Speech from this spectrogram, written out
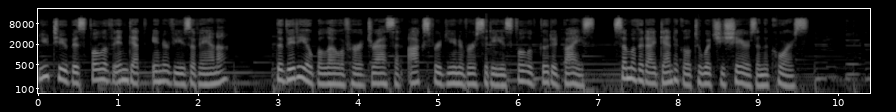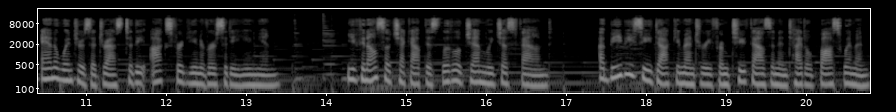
YouTube is full of in depth interviews of Anna. The video below of her address at Oxford University is full of good advice, some of it identical to what she shares in the course. Anna Wintour's address to the Oxford University Union. You can also check out this little gem we just found. A BBC documentary from 2000 entitled Boss Women,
